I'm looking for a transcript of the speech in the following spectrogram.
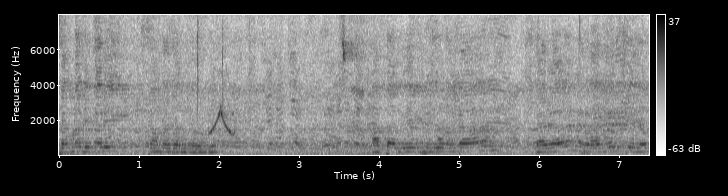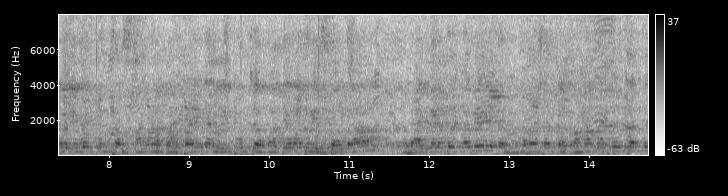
सामनाधिकारी सामना चालू करून द्या आता वेळ ठेवू नका कारण रायगडचे नवयुवक तुमचा सामना पाहतायत आणि युट्यूबच्या माध्यमातून ही स्पर्धा रायगडच नव्हे तर महाराष्ट्राच्या कानाकोपऱ्यात चालते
